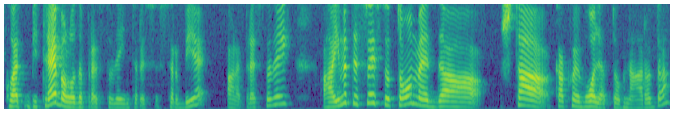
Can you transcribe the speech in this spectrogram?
koja bi trebalo da predstavlja interese Srbije, a ne predstavlja ih, a imate svest o tome da šta, kakva je volja tog naroda,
